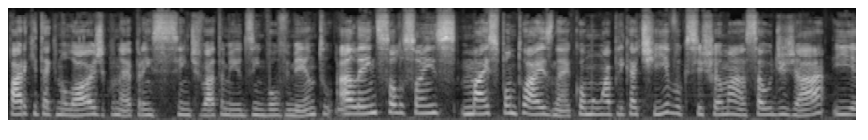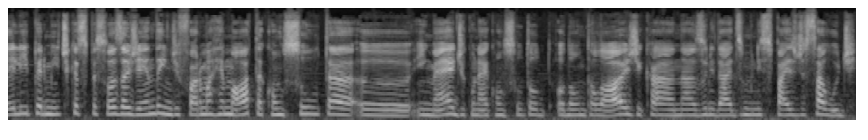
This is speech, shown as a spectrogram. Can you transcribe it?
parque tecnológico, né, para incentivar também o desenvolvimento, além de soluções mais pontuais, né, como um aplicativo que se chama Saúde Já e ele permite que as pessoas agendem de forma remota consulta uh, em médico, né, consulta odontológica nas unidades municipais de saúde.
